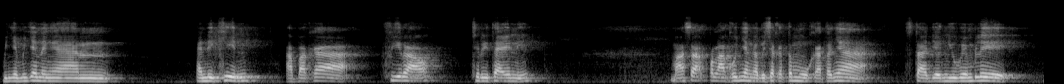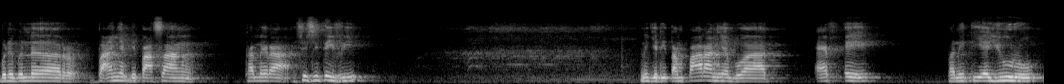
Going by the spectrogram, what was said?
bincang-bincang dengan Andy Kin apakah viral cerita ini? Masa pelakunya nggak bisa ketemu? Katanya stadion New Wembley benar-benar banyak dipasang kamera CCTV ini jadi tamparan ya buat FA panitia Euro.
